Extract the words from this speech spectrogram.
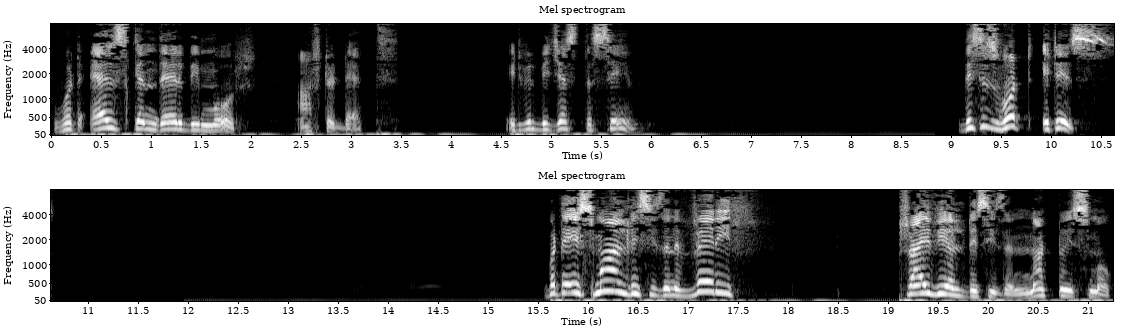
What else can there be more after death? It will be just the same. This is what it is. But a small decision, a very trivial decision not to smoke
